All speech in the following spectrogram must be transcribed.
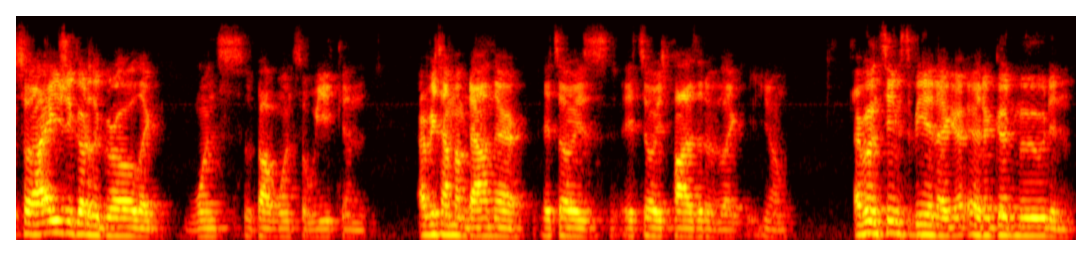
So I usually go to the grow like once, about once a week, and every time I'm down there, it's always it's always positive. Like you know, everyone seems to be in a in a good mood, and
